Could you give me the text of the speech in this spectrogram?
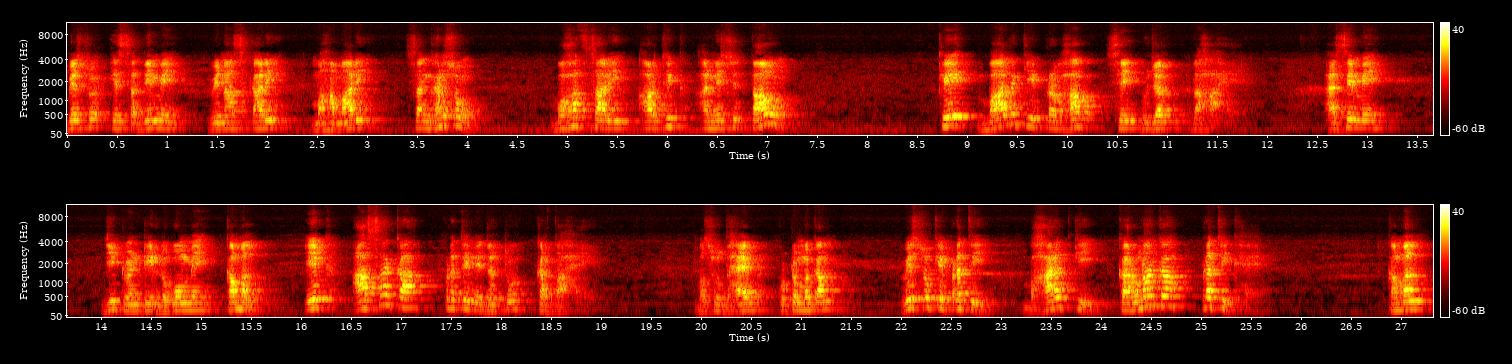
विश्व इस सदी में विनाशकारी महामारी, संघर्षों, बहुत सारी आर्थिक अनिश्चितताओं के बाद के प्रभाव से गुजर रहा है। ऐसे में जी ट्वेंटी लोगों में कमल एक आशा का प्रतिनिधित्व करता है। वसुधैव कुटुंबकम विश्व के प्रति भारत की करुणा का प्रतीक है। कमल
